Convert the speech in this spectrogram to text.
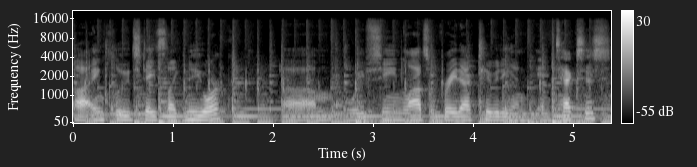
uh, include states like New York. Um, we've seen lots of great activity in, in Texas.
